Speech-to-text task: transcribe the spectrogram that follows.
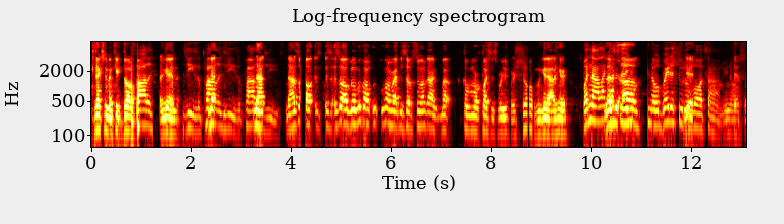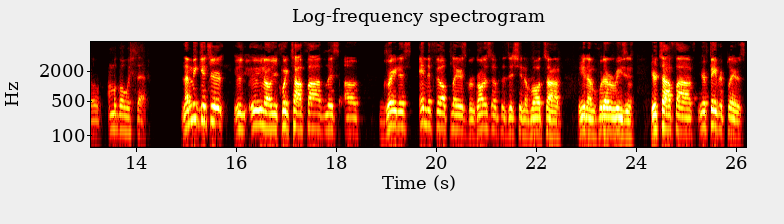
connection done kicked off Apologies, again. apologies, apologies. Apologies. Now it's all it's, it's, it's all good. We're gonna we're gonna wrap this up soon. I got about a couple more questions for you. For sure. We get out of here. But now, like Let I me, said, um, you know, greatest shooter yeah. of all time, you know. Yeah. So I'm gonna go with Steph. Let me get your, your you know your quick top five list of greatest NFL players, regardless of position of all time. You know, for whatever reason, your top five, your favorite players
